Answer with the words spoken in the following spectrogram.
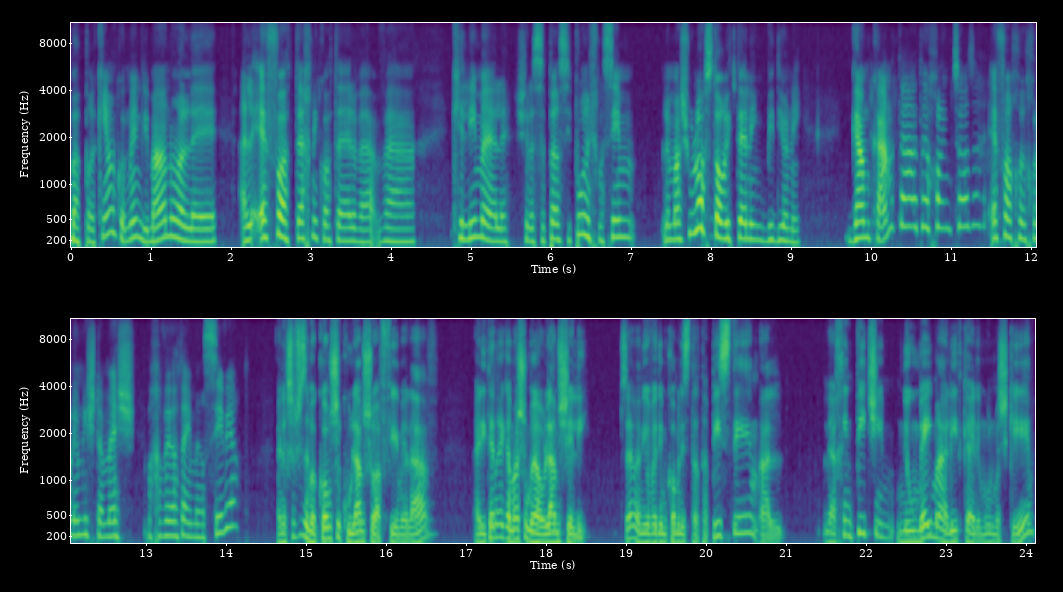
בפרקים הקודמים דיברנו על, אה, על איפה הטכניקות האלה וה, והכלים האלה של לספר סיפור נכנסים למשהו לא storytelling בדיוני. גם כאן אתה, אתה יכול למצוא את זה? איפה אנחנו יכולים להשתמש בחוויות האימרסיביות? אני חושב שזה מקום שכולם שואפים אליו. אני אתן רגע משהו מהעולם שלי. בסדר? אני עובד עם כל מיני סטארט-אפיסטים על להכין פיצ'ים, נאומי מעלית כאלה מול משקיעים,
